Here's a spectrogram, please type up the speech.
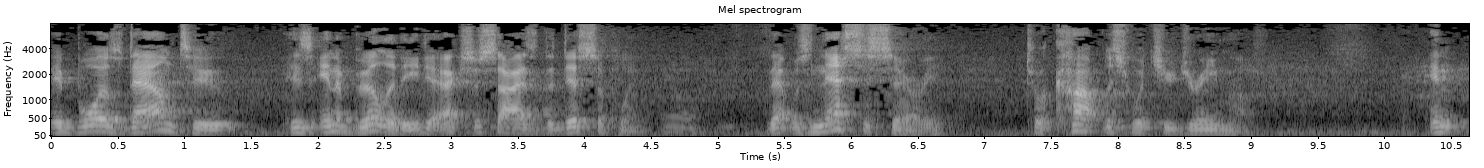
it boils down to his inability to exercise the discipline that was necessary to accomplish what you dream of. And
